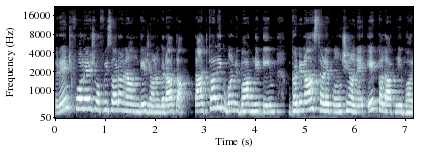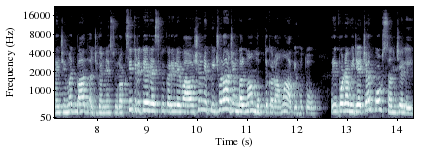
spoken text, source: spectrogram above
રેન્જ ફોરેસ્ટ ઓફિસર અને અંગે જાણ કરાતા તાત્કાલિક વન વિભાગની ટીમ ઘટના સ્થળે પહોંચી અને એક કલાકની ભારે જહેમત બાદ અજગરને સુરક્ષિત રીતે રેસ્ક્યુ કરી લેવાયો છે અને પીછોડા જંગલમાં મુક્ત કરવામાં આવ્યો હતો. રિપોર્ટર વિજય ચરપોટ, સંજેલી.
